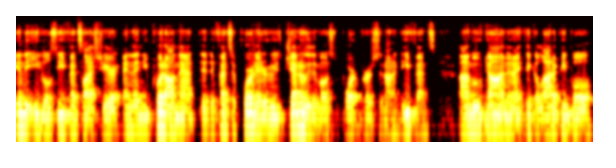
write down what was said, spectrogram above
in the Eagles defense last year. And then you put on that the defensive coordinator, who's generally the most important person on a defense, uh, moved on. And I think a lot of people,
